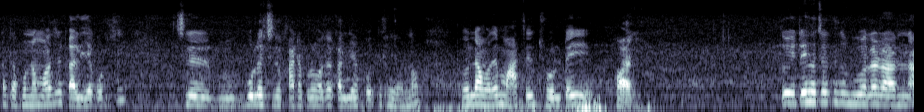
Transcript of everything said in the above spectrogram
কাটা পোনা মাছের কালিয়া করেছি। ছেলে বলেছিল কাটা পোনা মাছের কালিয়া করতে সেই জন্য নইলে আমাদের মাছের ঝোলটাই হয়। তো এটাই হচ্ছে কি দুপুরবেলা রান্না।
